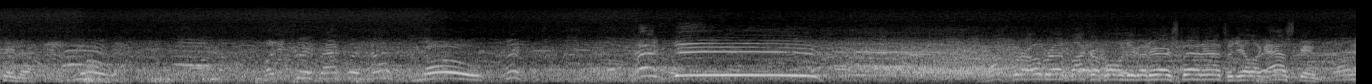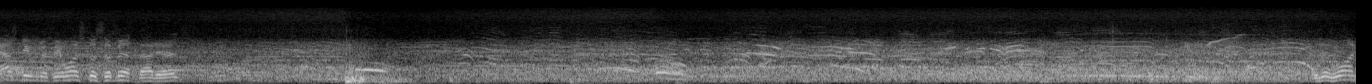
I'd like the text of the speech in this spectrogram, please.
Okay, there. What did you say, Backlund, huh? No. Up for overhead microphone, you could hear Stan Hansen yelling, ask him. Ask him if he wants to submit, that is. Is one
